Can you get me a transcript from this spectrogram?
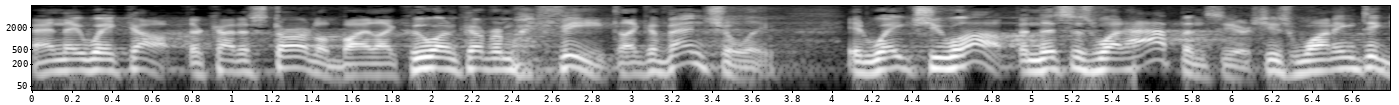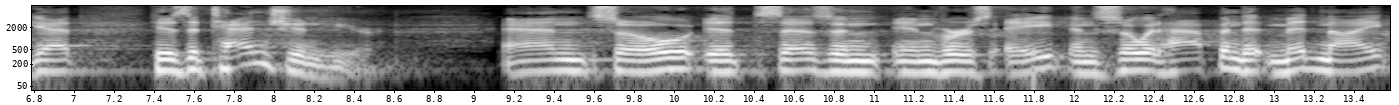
and they wake up. They're kind of startled by like, who uncovered my feet? Like eventually it wakes you up. And this is what happens here. She's wanting to get his attention here. And so it says in, in verse 8, and so it happened at midnight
